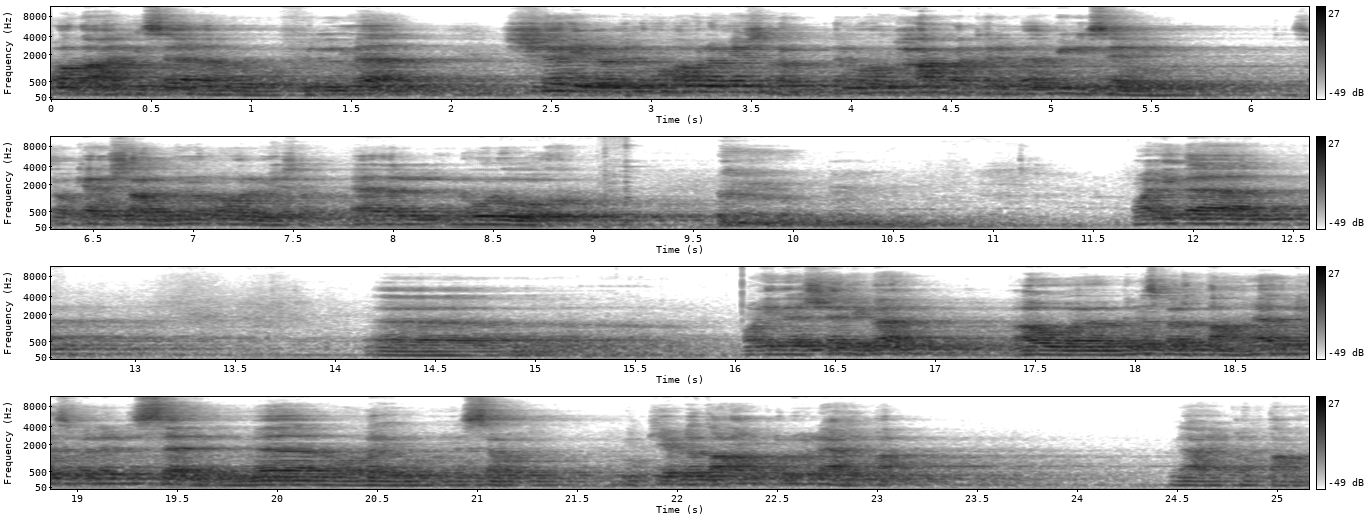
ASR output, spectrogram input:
وضع لسانه في الماء شرب منه أو لم يشرب. المهم حرك الماء بلسانه سواء كان يشرب منه أو لم يشرب. هذا الولوغ. وإذا وإذا شرب أو بالنسبة للطعام هذا بالنسبة للسائل الماء وغيره من السوائل. كي يبدأ طعام نقولوا لاعقة لاعقة الطعام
